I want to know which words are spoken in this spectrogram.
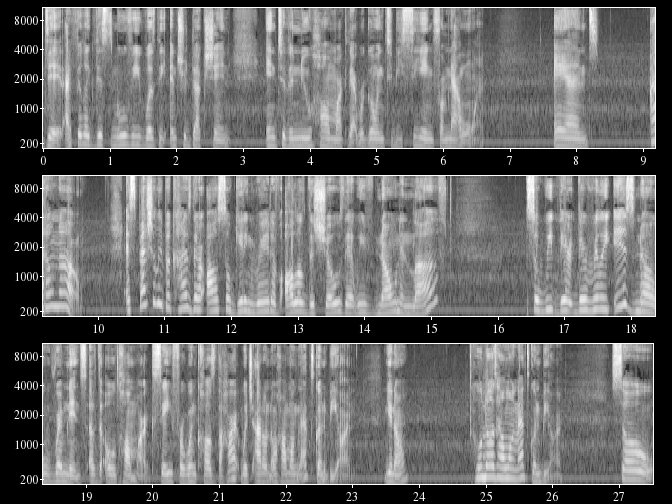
did. I feel like this movie was the introduction into the new Hallmark that we're going to be seeing from now on. And I don't know. Especially because they're also getting rid of all of the shows that we've known and loved. So we there there really is no remnants of the old Hallmark, save for When Calls the Heart, which I don't know how long that's going to be on you know? Who knows how long that's going to be on? So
